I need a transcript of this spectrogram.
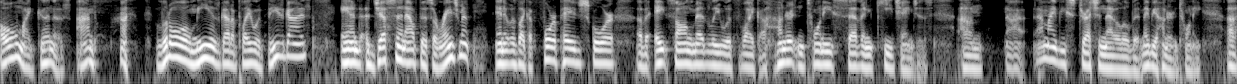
oh my goodness, I'm little old me has got to play with these guys. And uh, Jeff sent out this arrangement, and it was like a four page score of an eight song medley with like 127 key changes. Um, uh, I might be stretching that a little bit, maybe 120. Uh,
